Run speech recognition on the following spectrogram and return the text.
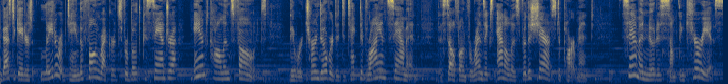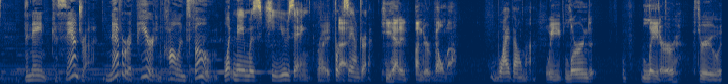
Investigators later obtained the phone records for both Kassanndra and Colin's phones. They were turned over to Detective Ryan Salmon, the cell phone forensics analyst for the Sheriff's Department. Salmon noticed something curious. The name Kassanndra never appeared in Colin's phone. What name was he using Right. for Uh, Kassanndra? he had it under Velma. Why Velma? We learned later through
